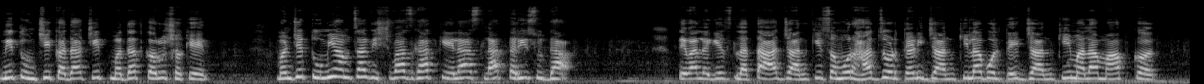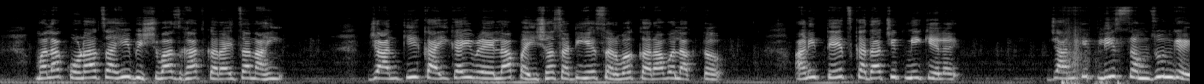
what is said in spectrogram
मी तुमची कदाचित मदत करू शकेन. म्हणजे तुम्ही आमचा विश्वासघात केला असला तरीसुद्धा तेव्हा लगेच लता जानकी समोर हात जोडते आणि जानकीला बोलते जानकी मला माफ कर. मला कोणाचाही विश्वासघात करायचा नाही. जानकी काही काही वेळेला पैशासाठी हे सर्व करावं लागतं आणि तेच कदाचित मी केलंय. जानकी प्लीज समजून घे.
